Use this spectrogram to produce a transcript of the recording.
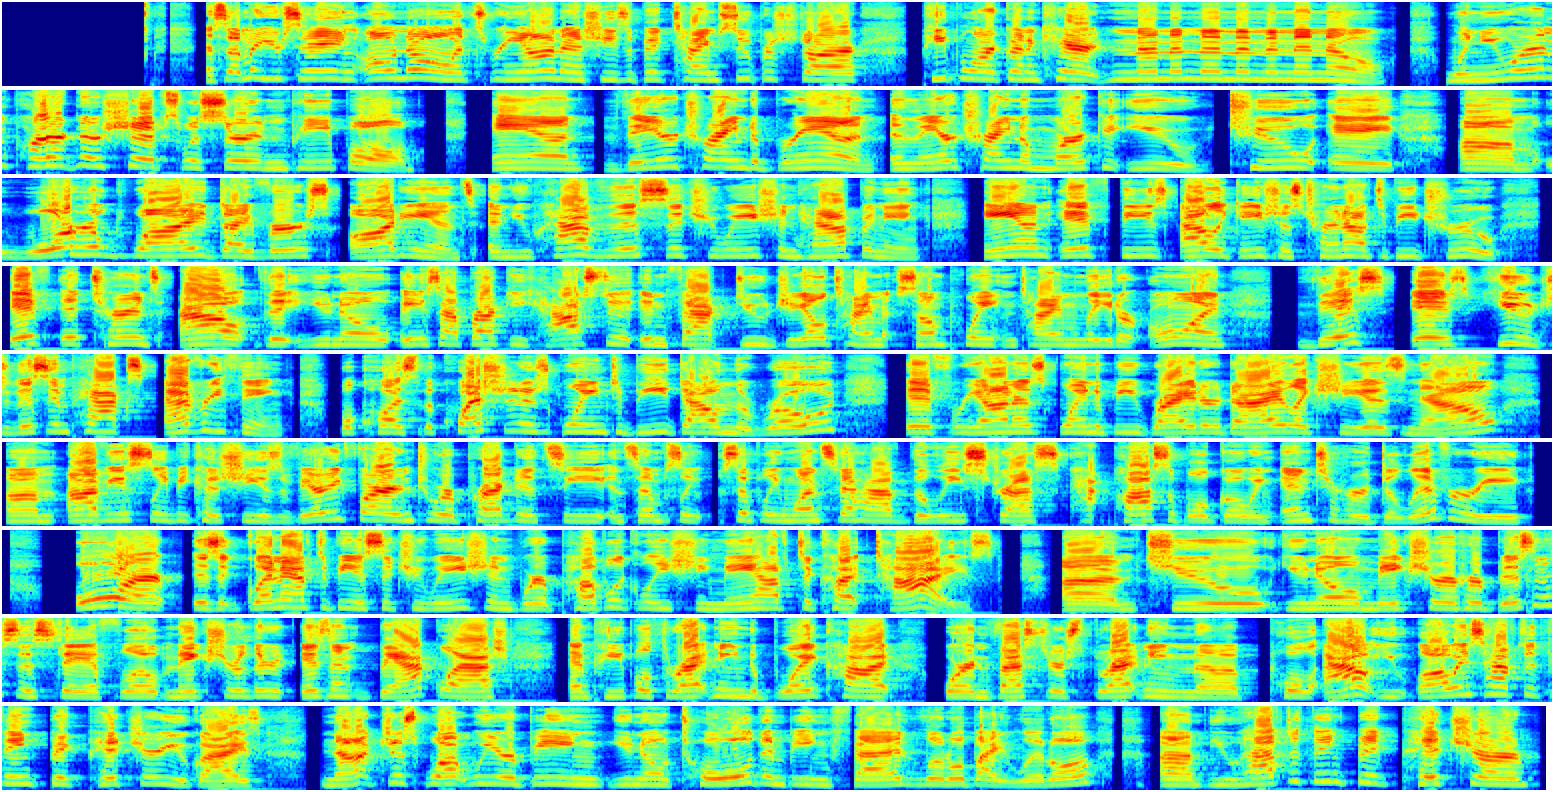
and some of you saying, oh no, it's Rihanna. She's a big time superstar. People aren't going to care. No, no, no, no, no, no, no. When you are in partnerships with certain people and they are trying to brand and they are trying to market you to a um, worldwide diverse audience and you have this situation happening and if these allegations turn out to be true if it turns out that you know asap rocky has to in fact do jail time at some point in time later on this is huge. This impacts everything because the question is going to be down the road if Rihanna is going to be ride or die like she is now. Um, obviously, because she is very far into her pregnancy and simply simply wants to have the least stress possible going into her delivery, or is it going to have to be a situation where publicly she may have to cut ties um, to, you know, make sure her businesses stay afloat, make sure there isn't backlash and people threatening to boycott or investors threatening to pull out? You always have to think big picture, you guys, not just what we are being, you know, told and being fed little by little. Um, you have to think big picture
